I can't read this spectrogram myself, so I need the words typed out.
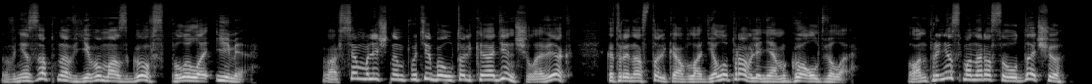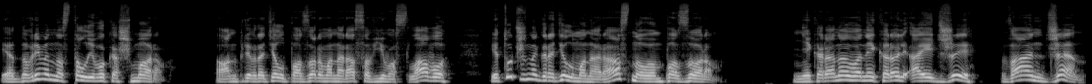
Внезапно в его мозгу всплыло имя. Во всем личном пути был только один человек, который настолько овладел управлением Голдвилла. Он принес Монорасу удачу и одновременно стал его кошмаром. Он превратил позор Монораса в его славу и тут же наградил Монорас новым позором. Некоронованный король Айджи Ван Джен.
